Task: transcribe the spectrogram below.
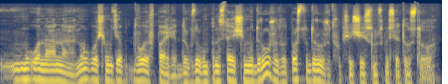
он и она, ну, в общем, где двое в паре друг с другом по-настоящему дружат, вот просто дружат в общечеловеческом смысле этого слова –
